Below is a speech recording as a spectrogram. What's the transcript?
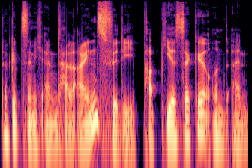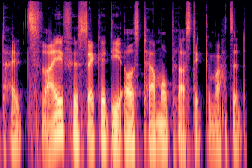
Da gibt's nämlich einen Teil 1 für die Papiersäcke und einen Teil 2 für Säcke, die aus Thermoplastik gemacht sind.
